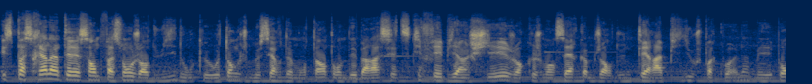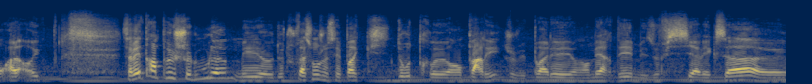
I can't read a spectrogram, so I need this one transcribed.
Il se passe rien d'intéressant de façon aujourd'hui, donc euh, autant que je me serve de mon temps pour me débarrasser de ce qui fait bien chier, genre que je m'en sers comme genre d'une thérapie ou je sais pas quoi là. Mais bon, alors ça va être un peu chelou là, mais euh, de toute façon je sais pas qui d'autre euh, en parler, je vais pas aller emmerder mes officiers avec ça. euh,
